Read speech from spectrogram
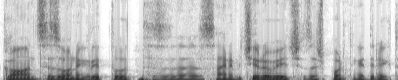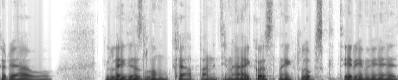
konc sezone gre tudi za Sanja Bečirovič, za športnega direktorja v Lega zlomka Panathinaikos, ne klub, s katerim je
